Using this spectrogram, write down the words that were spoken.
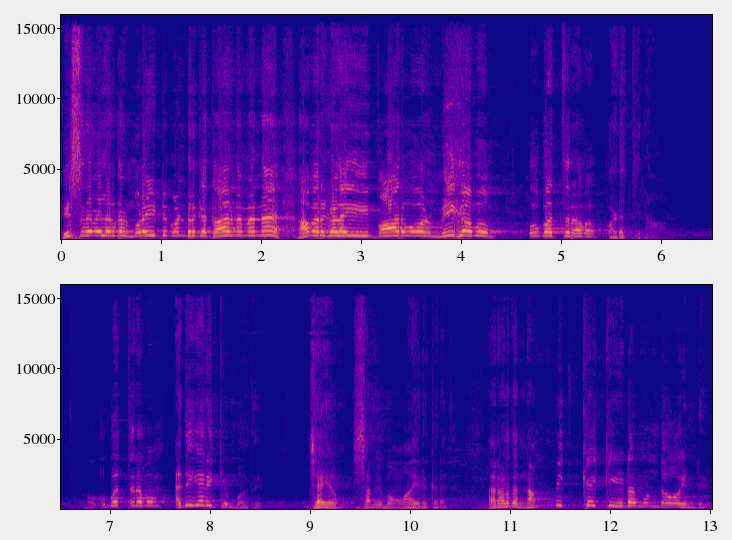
இஸ்ரவேலர்கள் முறையிட்டு கொண்டிருக்க காரணம் என்ன? அவர்களை பார்வோன் மிகவும் உபத்திரவப்படுத்தினார் உபத்திரவம் அதிகரிக்கும் போது ஜெயம் சமீபமா இருக்கிறது அதனால தான் நம்பிக்கைக்கு இடம் உண்டோ என்று.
